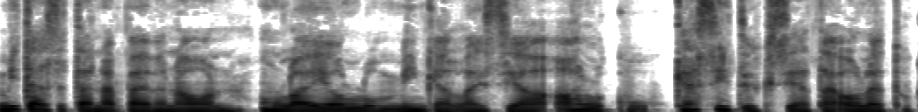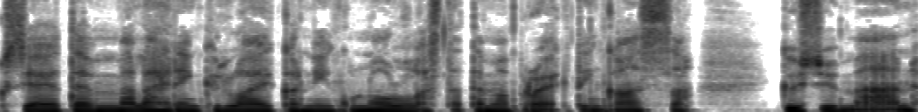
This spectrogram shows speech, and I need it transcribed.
Mitä se tänä päivänä on. Mulla ei ollut minkäänlaisia alkukäsityksiä tai oletuksia, joten mä lähdin kyllä aika niin kuin nollasta tämän projektin kanssa kysymään,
